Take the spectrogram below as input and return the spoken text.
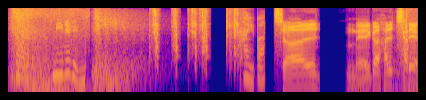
전 미래를 믿- 가이바 잘 내가 할 차례.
